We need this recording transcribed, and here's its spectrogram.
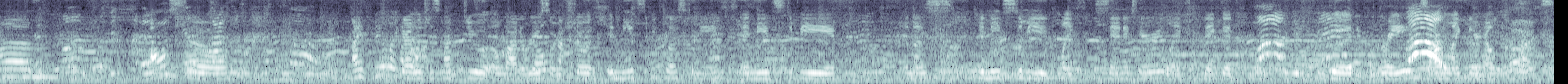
Um, also, I feel like I would just have to do a lot of research. So it, it needs to be close to me. It needs to be in a, s- it needs to be like sanitary, like they could get good grades on like their health reports.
